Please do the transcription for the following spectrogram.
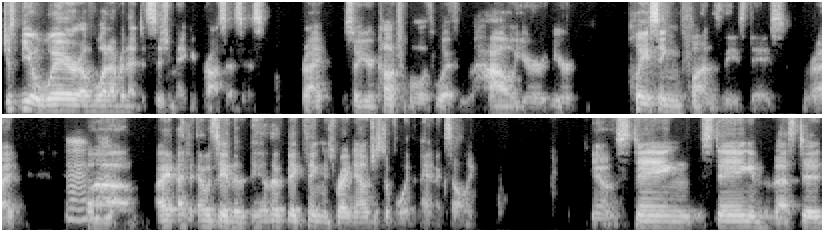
just be aware of whatever that decision making process is, right? So you're comfortable with with how you're you're placing funds these days, right? Mm-hmm. Uh, I, I would say that the other big thing is right now just avoid the panic selling you know staying staying invested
